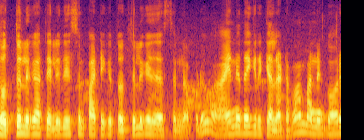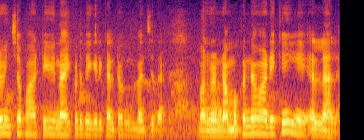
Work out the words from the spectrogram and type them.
తొత్తులుగా తెలుగుదేశం పార్టీకి తొత్తులుగా చేస్తున్నప్పుడు ఆయన దగ్గరికి వెళ్ళటమా? మనం గౌరవించే పార్టీ నాయకుడి దగ్గరికి వెళ్ళటం మంచిదా? మనం నమ్ముకున్న వాడికి వెళ్ళాలి?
